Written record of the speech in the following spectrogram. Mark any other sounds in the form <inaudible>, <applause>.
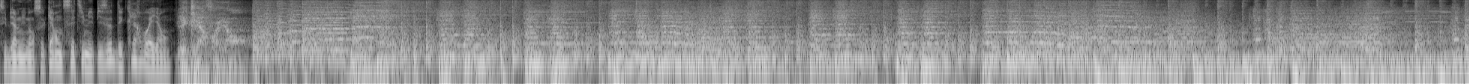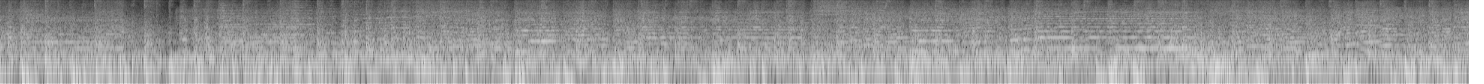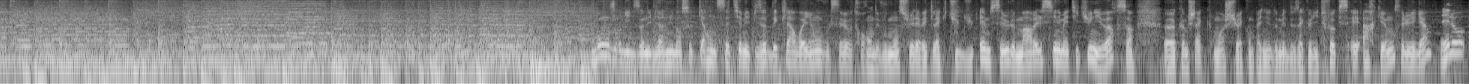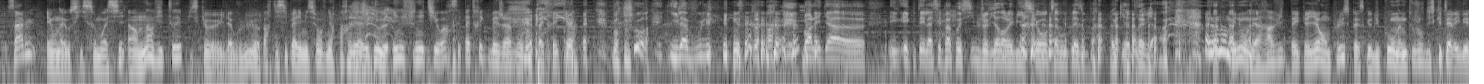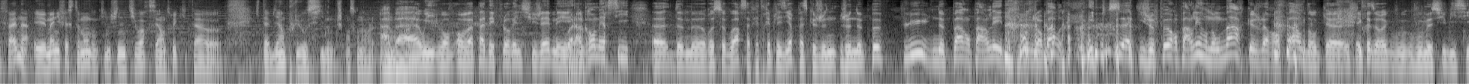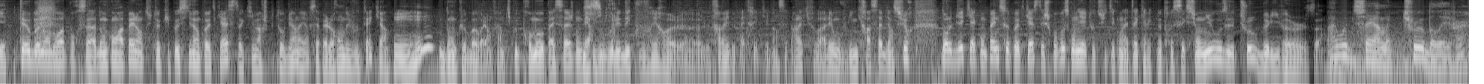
Tous et bienvenue dans ce 47e épisode des Clairvoyants. Les clairvoyants. Bonjour Geekzone et bienvenue dans ce 47e épisode des Clairvoyants. Vous le savez, votre rendez-vous mensuel avec l'actu du MCU, le Marvel Cinematic Universe. Euh, comme chaque mois, je suis accompagné de mes deux acolytes Fox et Archeon. Salut les gars. Hello Salut Et on a aussi ce mois-ci un invité, puisqu'il a voulu euh, participer à l'émission, venir parler avec nous de Infinity War. C'est Patrick Béja. Bonjour Patrick. <laughs> Bonjour, il a voulu. <laughs> bon les gars, euh, écoutez, là c'est pas possible, je viens dans l'émission, que ça vous plaise ou pas. Ok, très bien. ah non, non, mais nous on est ravis de t'accueillir en plus, parce que du coup on aime toujours discuter avec des fans, et manifestement donc Infinity War c'est un truc qui t'a euh, qui t'a bien plu aussi, donc je pense qu'on aura le Ah bah oui, on, on, va pas déflorer le sujet, mais Voilà. un grand merci euh, de me recevoir, ça fait très plaisir parce que je, je ne peux plus ne pas en parler, donc il faut que j'en parle. <laughs> Et tous ceux à qui je peux en parler en ont marre que je leur en parle, donc euh, je suis Écoute- très heureux que vous, vous me subissiez. T'es au bon endroit pour ça. Donc on rappelle, hein, tu t'occupes aussi d'un podcast qui marche plutôt bien d'ailleurs, qui s'appelle Rendez-vous Tech. Donc euh, bah voilà, on fait un petit coup de promo au passage. Donc Merci si vous bien. voulez découvrir euh, le, le travail de Patrick, eh ben, c'est par là qu'il faudra aller. On vous linkera ça bien sûr dans le biais qui accompagne ce podcast. Et je propose qu'on y aille tout de suite et qu'on attaque avec notre section News True Believers. I wouldn't say I'm a true believer.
